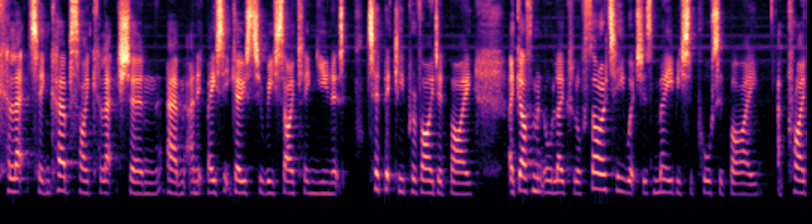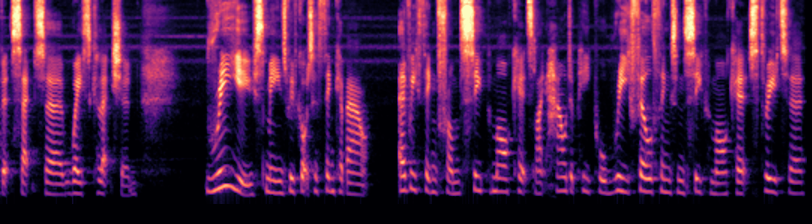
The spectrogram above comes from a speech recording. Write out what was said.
collecting, curbside collection, um, and it basically goes to recycling units typically provided by a government or local authority, which is maybe supported by a private sector waste collection. Reuse means we've got to think about everything from supermarkets, like how do people refill things in supermarkets, through to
